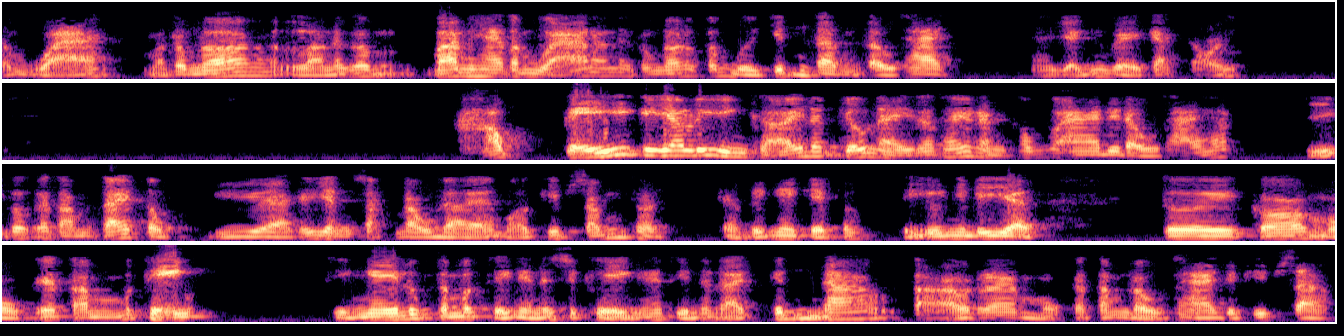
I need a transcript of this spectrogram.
tâm quả. Mà trong đó là nó có 32 tâm quả đó, trong đó nó có 19 tâm đầu thai à, dẫn về các cõi. Học kỹ cái giáo lý duyên khởi đến chỗ này ta thấy rằng không có ai đi đầu thai hết. Chỉ có cái tâm tái tục và cái danh sắc đầu đời ở mỗi kiếp sống thôi. Các vị nghe kịp không? Ví dụ như bây giờ, tôi có một cái tâm bất thiện, thì ngay lúc tâm bất thiện này nó xuất hiện thì nó đã kính đáo tạo ra một cái tâm đầu thai cho kiếp sau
